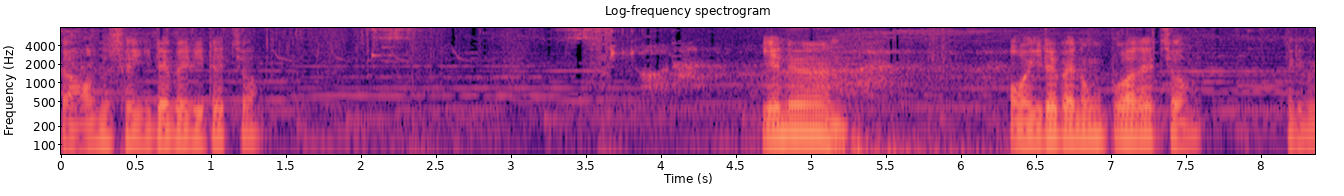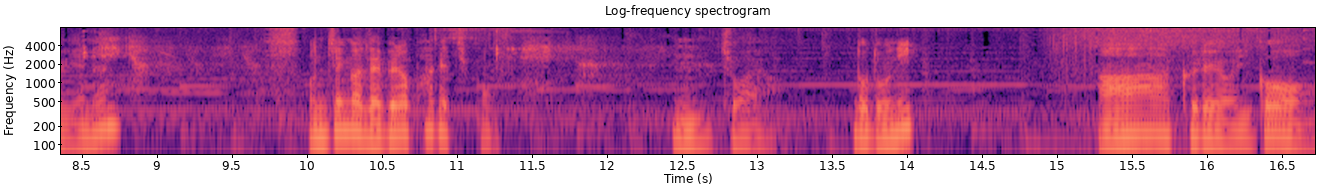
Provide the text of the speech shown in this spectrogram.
자 어느새 2레벨이 됐죠? 얘는 어 2레벨 농부가 됐죠? 그리고 얘는 언젠가 레벨업 하겠지 뭐. 음 좋아요. 너 노니? 아 그래요. 이거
